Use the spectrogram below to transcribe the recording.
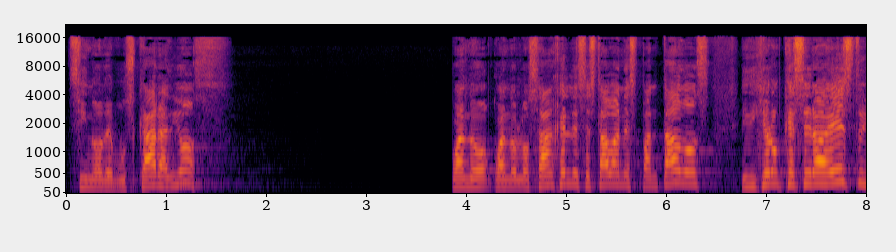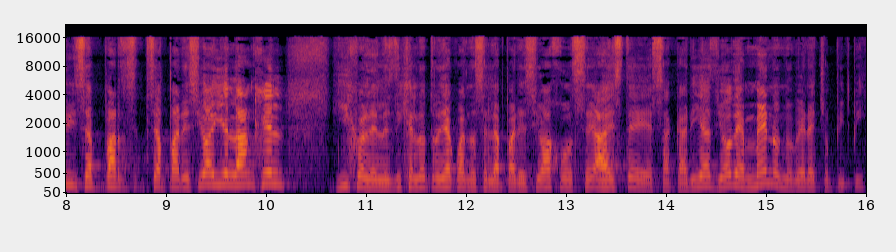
sino de buscar a Dios. Cuando, cuando, los ángeles estaban espantados y dijeron, ¿qué será esto? Y se, se, apareció ahí el ángel. Híjole, les dije el otro día cuando se le apareció a José, a este Zacarías, yo de menos me hubiera hecho pipí.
